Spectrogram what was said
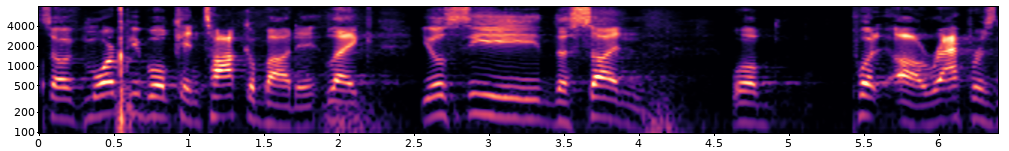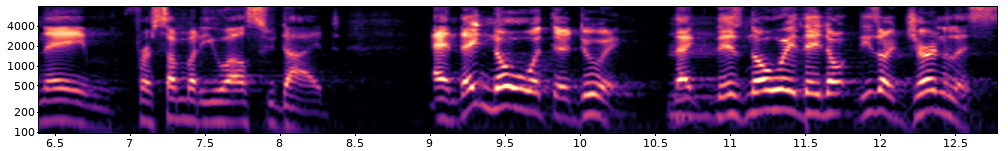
So if more people can talk about it, like you'll see the Sun will put a rapper's name for somebody else who died, and they know what they're doing. Like, there's no way they don't. These are journalists.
